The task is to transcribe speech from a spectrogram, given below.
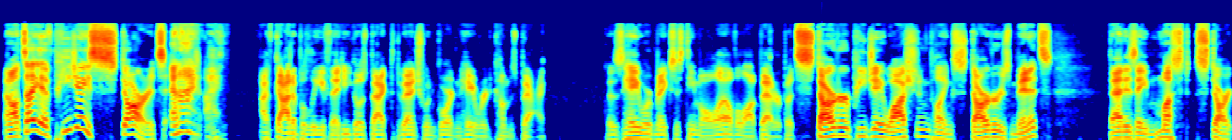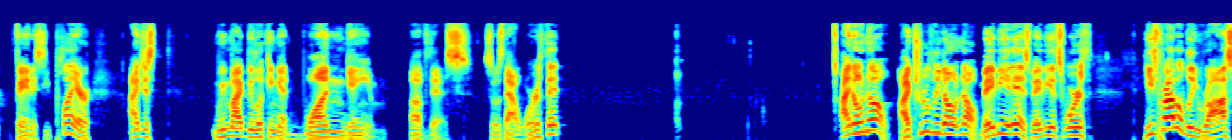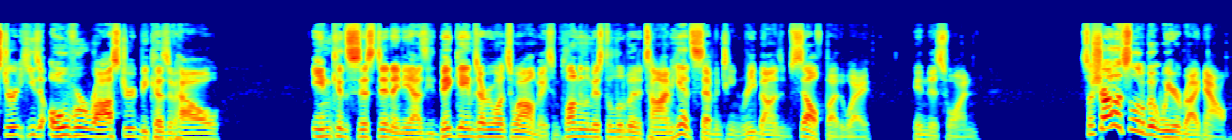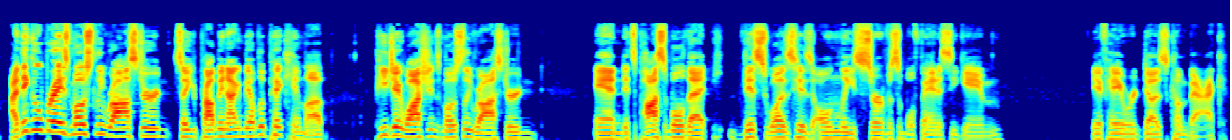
And I'll tell you, if PJ starts, and I, I I've got to believe that he goes back to the bench when Gordon Hayward comes back. Because Hayward makes his team a hell of a lot better. But starter PJ Washington playing starters minutes, that is a must start fantasy player. I just we might be looking at one game of this. So is that worth it? I don't know. I truly don't know. Maybe it is. Maybe it's worth. He's probably rostered. He's over rostered because of how inconsistent and he has these big games every once in a while. Mason Plumlee missed a little bit of time. He had 17 rebounds himself, by the way, in this one. So Charlotte's a little bit weird right now. I think Oubre is mostly rostered, so you're probably not going to be able to pick him up. PJ Washington's mostly rostered, and it's possible that this was his only serviceable fantasy game if Hayward does come back.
